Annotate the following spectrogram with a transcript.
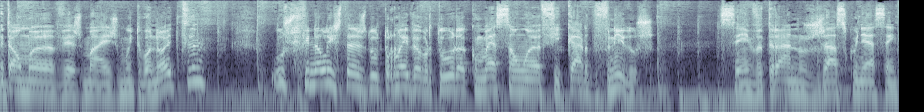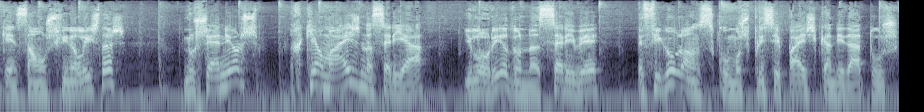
Então, uma vez mais, muito boa noite. Os finalistas do torneio de abertura começam a ficar definidos. Sem veteranos já se conhecem quem são os finalistas. Nos séniores, Requião Mais na Série A e Louredo na Série B afiguram-se como os principais candidatos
